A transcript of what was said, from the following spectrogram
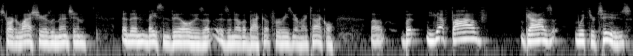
started last year, as we mentioned, and then Mason Veal, who's a, is another backup for a reason at right tackle. Uh, but you got five guys with your twos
